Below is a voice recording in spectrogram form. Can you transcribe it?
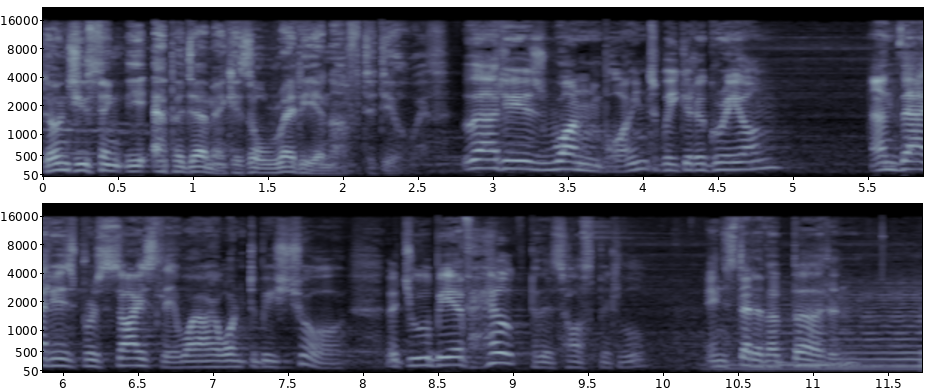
Don't you think the epidemic is already enough to deal with? That is one point we could agree on. And that is precisely why I want to be sure that you will be of help to this hospital instead of a burden.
